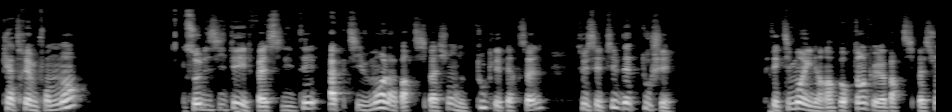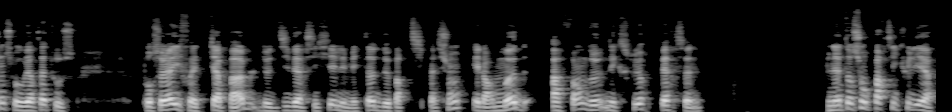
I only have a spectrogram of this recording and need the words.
Quatrième fondement, solliciter et faciliter activement la participation de toutes les personnes susceptibles d'être touchées. Effectivement, il est important que la participation soit ouverte à tous. Pour cela, il faut être capable de diversifier les méthodes de participation et leurs modes afin de n'exclure personne. Une attention particulière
